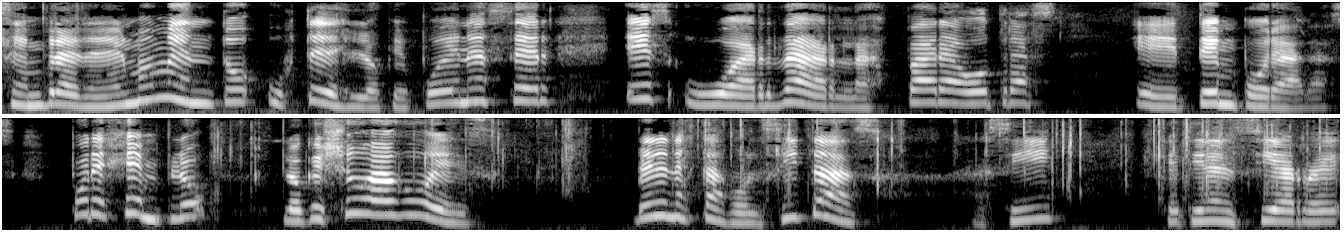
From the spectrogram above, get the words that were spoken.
sembrar en el momento, ustedes lo que pueden hacer es guardarlas para otras eh, temporadas. Por ejemplo, lo que yo hago es, ¿ven en estas bolsitas? Así, que tienen cierre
